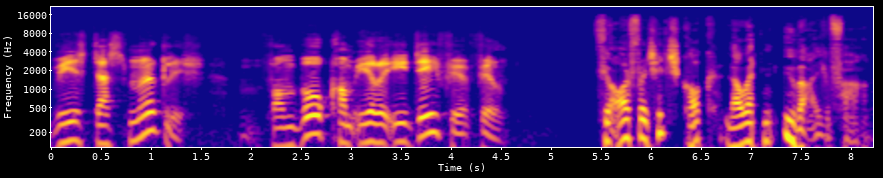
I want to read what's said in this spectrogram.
wie ist das möglich? Von wo kommt Ihre Idee für Film? Für Alfred Hitchcock lauerten überall Gefahren.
